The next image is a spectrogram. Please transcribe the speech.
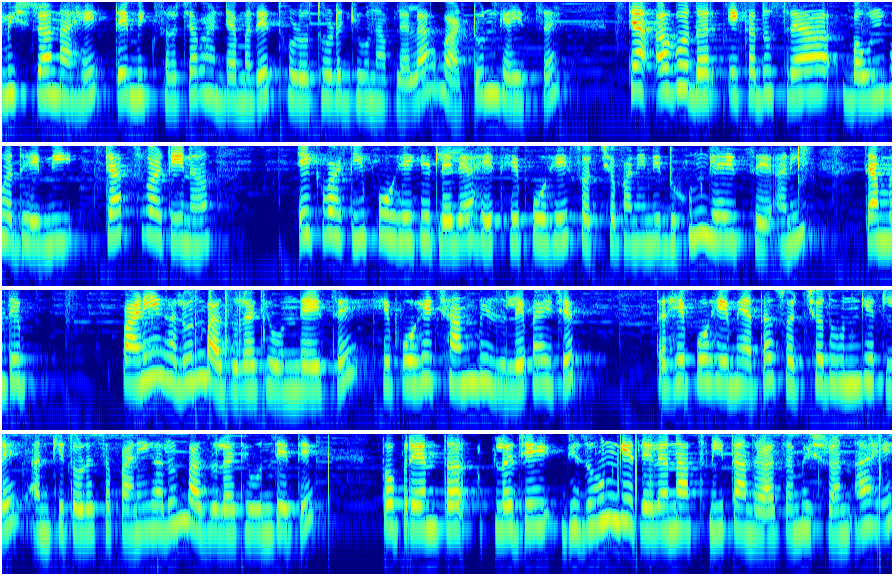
मिश्रण आहे ते मिक्सरच्या भांड्यामध्ये थोडं थोडं घेऊन आपल्याला वाटून घ्यायचं आहे त्या अगोदर एका दुसऱ्या बाऊलमध्ये मी त्याच वाटीनं एक वाटी पोहे घेतलेले आहेत. हे पोहे स्वच्छ पाण्याने धुवून घ्यायचे आणि त्यामध्ये पाणी घालून बाजूला ठेवून द्यायचे. हे पोहे छान भिजले पाहिजेत. तर हे पोहे मी आता स्वच्छ धुवून घेतले. आणखी थोडंसं पाणी घालून बाजूला ठेवून देते. तोपर्यंत आपलं जे भिजवून घेतलेलं नाचणी तांदळाचं मिश्रण आहे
